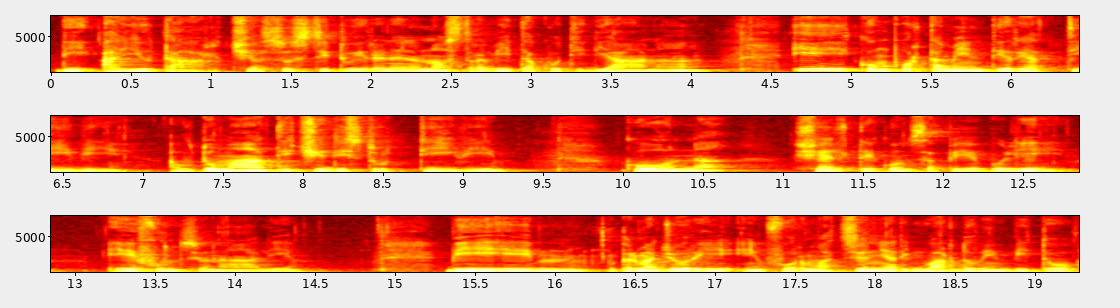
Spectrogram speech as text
di aiutarci a sostituire nella nostra vita quotidiana i comportamenti reattivi, automatici e distruttivi con scelte consapevoli e funzionali. Vi, per maggiori informazioni a riguardo vi invito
